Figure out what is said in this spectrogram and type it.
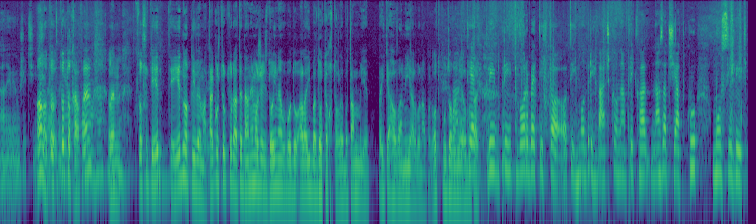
ja neviem, že či... Áno, to, to toto chápem, pomohlo. len mhm. to sú tie, tie jednotlivé, má takú štruktúru a teda nemôže ísť do iného bodu, ale iba do tohto, lebo tam je priťahovaný alebo naopak odpudzovaný. Áno, alebo tie, tak. Pri, pri tvorbe týchto, tých modrých váčkov napríklad na začiatku musí byť e,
